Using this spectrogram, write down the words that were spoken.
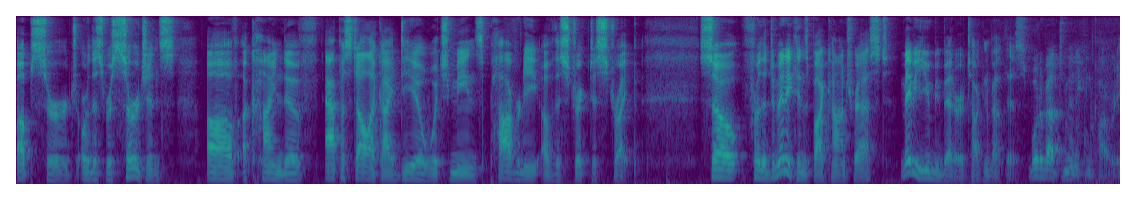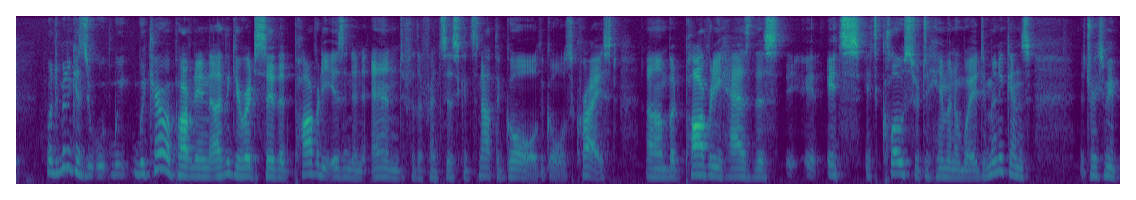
upsurge or this resurgence of a kind of apostolic idea, which means poverty of the strictest stripe. So for the Dominicans, by contrast, maybe you'd be better at talking about this. What about Dominican poverty? Well, Dominicans, we, we care about poverty, and I think you're right to say that poverty isn't an end for the Franciscans. Not the goal. The goal is Christ. Um, but poverty has this. It, it's it's closer to Him in a way. Dominicans, it strikes me,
